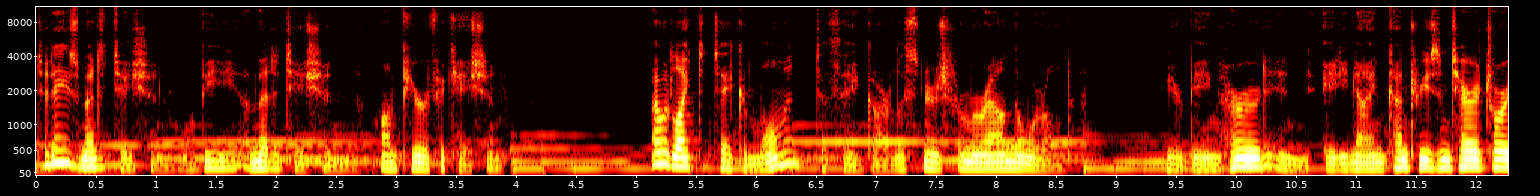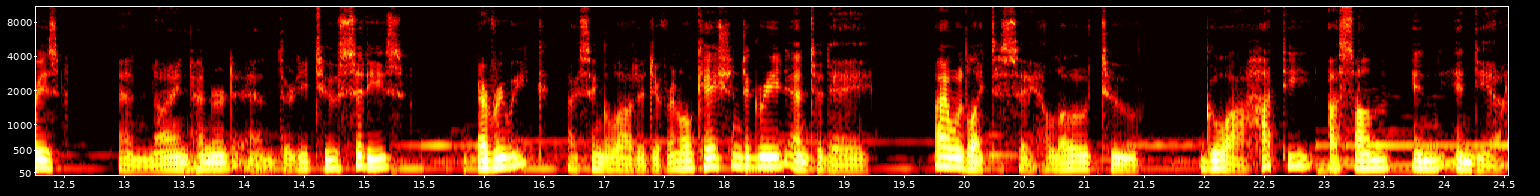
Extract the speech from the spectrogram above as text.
Today's meditation will be a meditation on purification. I would like to take a moment to thank our listeners from around the world. We are being heard in 89 countries and territories and 932 cities. Every week, I single out a different location to greet, and today, I would like to say hello to Guwahati, Assam in India.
